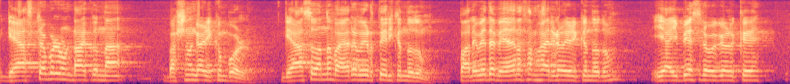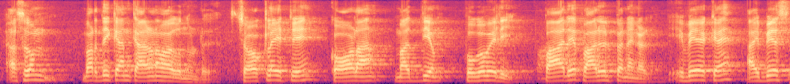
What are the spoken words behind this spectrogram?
ഗ്യാസ് ട്രബിൾ ഉണ്ടാക്കുന്ന ഭക്ഷണം കഴിക്കുമ്പോൾ ഗ്യാസ് വന്ന് വയറ് വീർത്തിരിക്കുന്നതും പലവിധ വേദന സംഹാരികൾ കഴിക്കുന്നതും ഈ ഐ ബി എസ് രോഗികൾക്ക് അസുഖം വർദ്ധിക്കാൻ കാരണമാകുന്നുണ്ട്. ചോക്ലേറ്റ് കോള മദ്യം പുകവലി പാൽ പാലുൽപ്പന്നങ്ങൾ ഇവയൊക്കെ ഐ ബി എസ്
